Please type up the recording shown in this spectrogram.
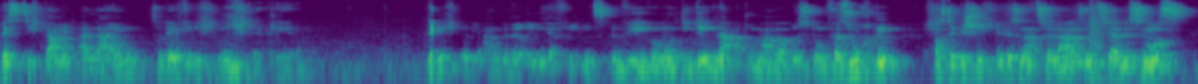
lässt sich damit allein, so denke ich, nicht erklären. Denn nicht nur die Angehörigen der Friedensbewegung und die Gegner atomarer Rüstung versuchten, aus der Geschichte des Nationalsozialismus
